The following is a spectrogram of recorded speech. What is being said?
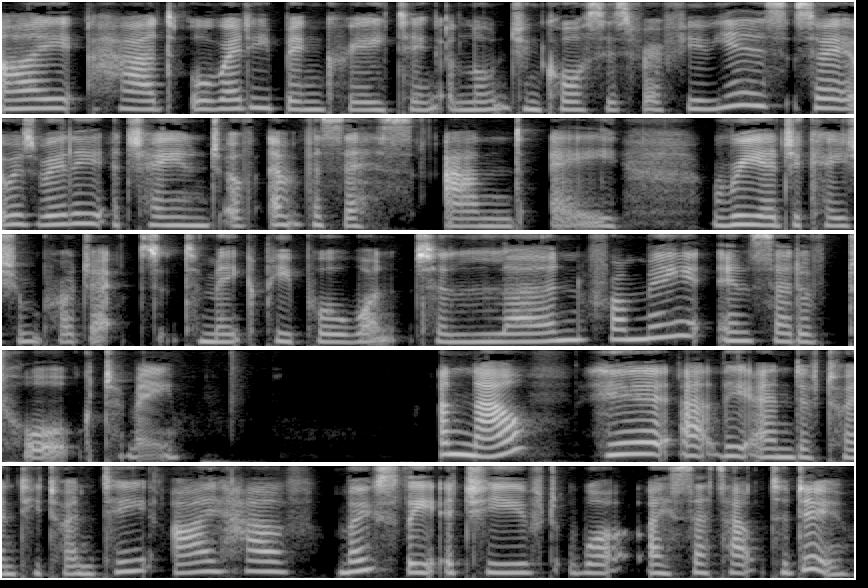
I had already been creating and launching courses for a few years, so it was really a change of emphasis and a re education project to make people want to learn from me instead of talk to me. And now, here at the end of 2020, I have mostly achieved what I set out to do.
